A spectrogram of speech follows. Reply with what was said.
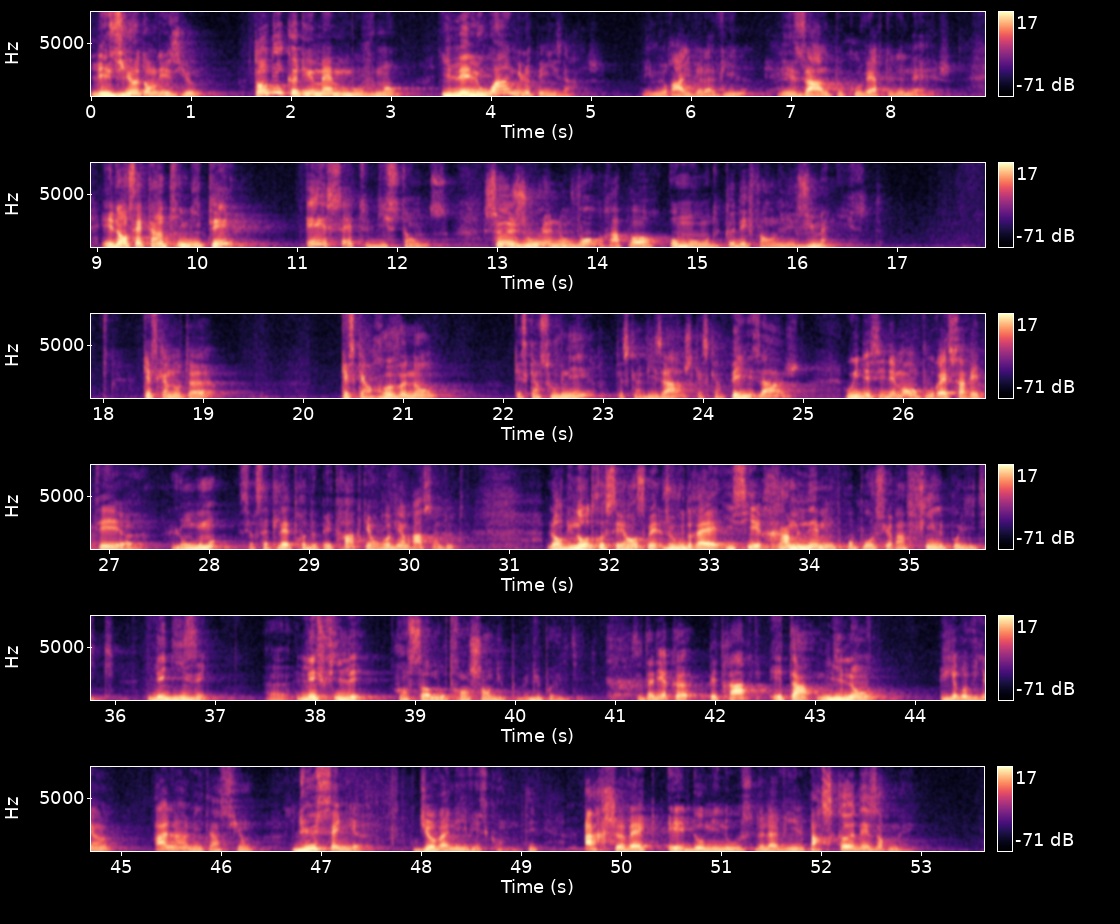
les yeux dans les yeux, Tandis que du même mouvement, il éloigne le paysage, les murailles de la ville, les Alpes couvertes de neige. Et dans cette intimité et cette distance se joue le nouveau rapport au monde que défendent les humanistes. Qu'est-ce qu'un auteur? Qu'est-ce qu'un revenant? Qu'est-ce qu'un souvenir? Qu'est-ce qu'un visage? Qu'est-ce qu'un paysage? Oui, décidément, on pourrait s'arrêter euh, longuement sur cette lettre de Pétrarque et on reviendra sans doute lors d'une autre séance, mais je voudrais ici ramener mon propos sur un fil politique, l'aiguiser, euh, l'effiler, en somme, au tranchant du, du politique. C'est-à-dire que Pétrarque est à Milan, j'y reviens, à l'invitation du Seigneur Giovanni Visconti, archevêque et dominus de la ville, parce que désormais,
